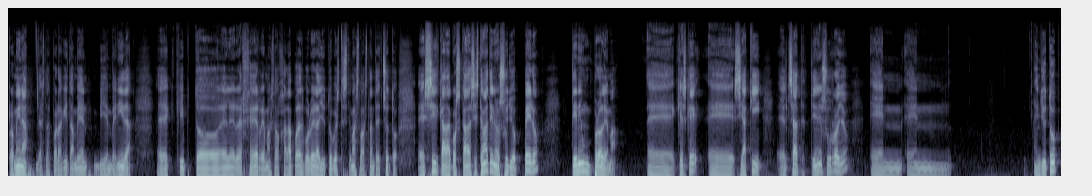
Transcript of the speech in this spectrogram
Romina, ya estás por aquí también. Bienvenida. Eh, Crypto LRGR, más ojalá puedas volver a YouTube. Este sistema es bastante choto. Eh, sí, cada, cada sistema tiene lo suyo, pero tiene un problema. Eh, que es que eh, si aquí el chat tiene su rollo, en, en, YouTube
